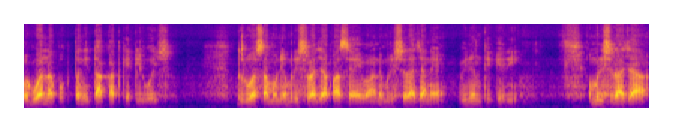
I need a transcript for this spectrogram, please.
ભગવાનના ભક્તની તાકાત કેટલી હોય છે. દુર્વાસા મુનિ અમરીશ રાજા પાસે આવ્યા અને અમરીશ રાજાને વિનંતી કરી. અમરીશ રાજા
